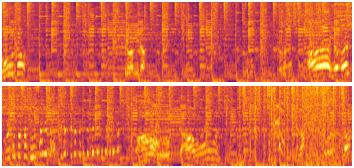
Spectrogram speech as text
쇼다운. 들어갑니다. 조금 들어가나? 아, 야, 아, 불 붙었어, 불. 아, 뜨거, 뜨거, 뜨거, 뜨거, 뜨거. 아, 업다운. 그냥, 업다운.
